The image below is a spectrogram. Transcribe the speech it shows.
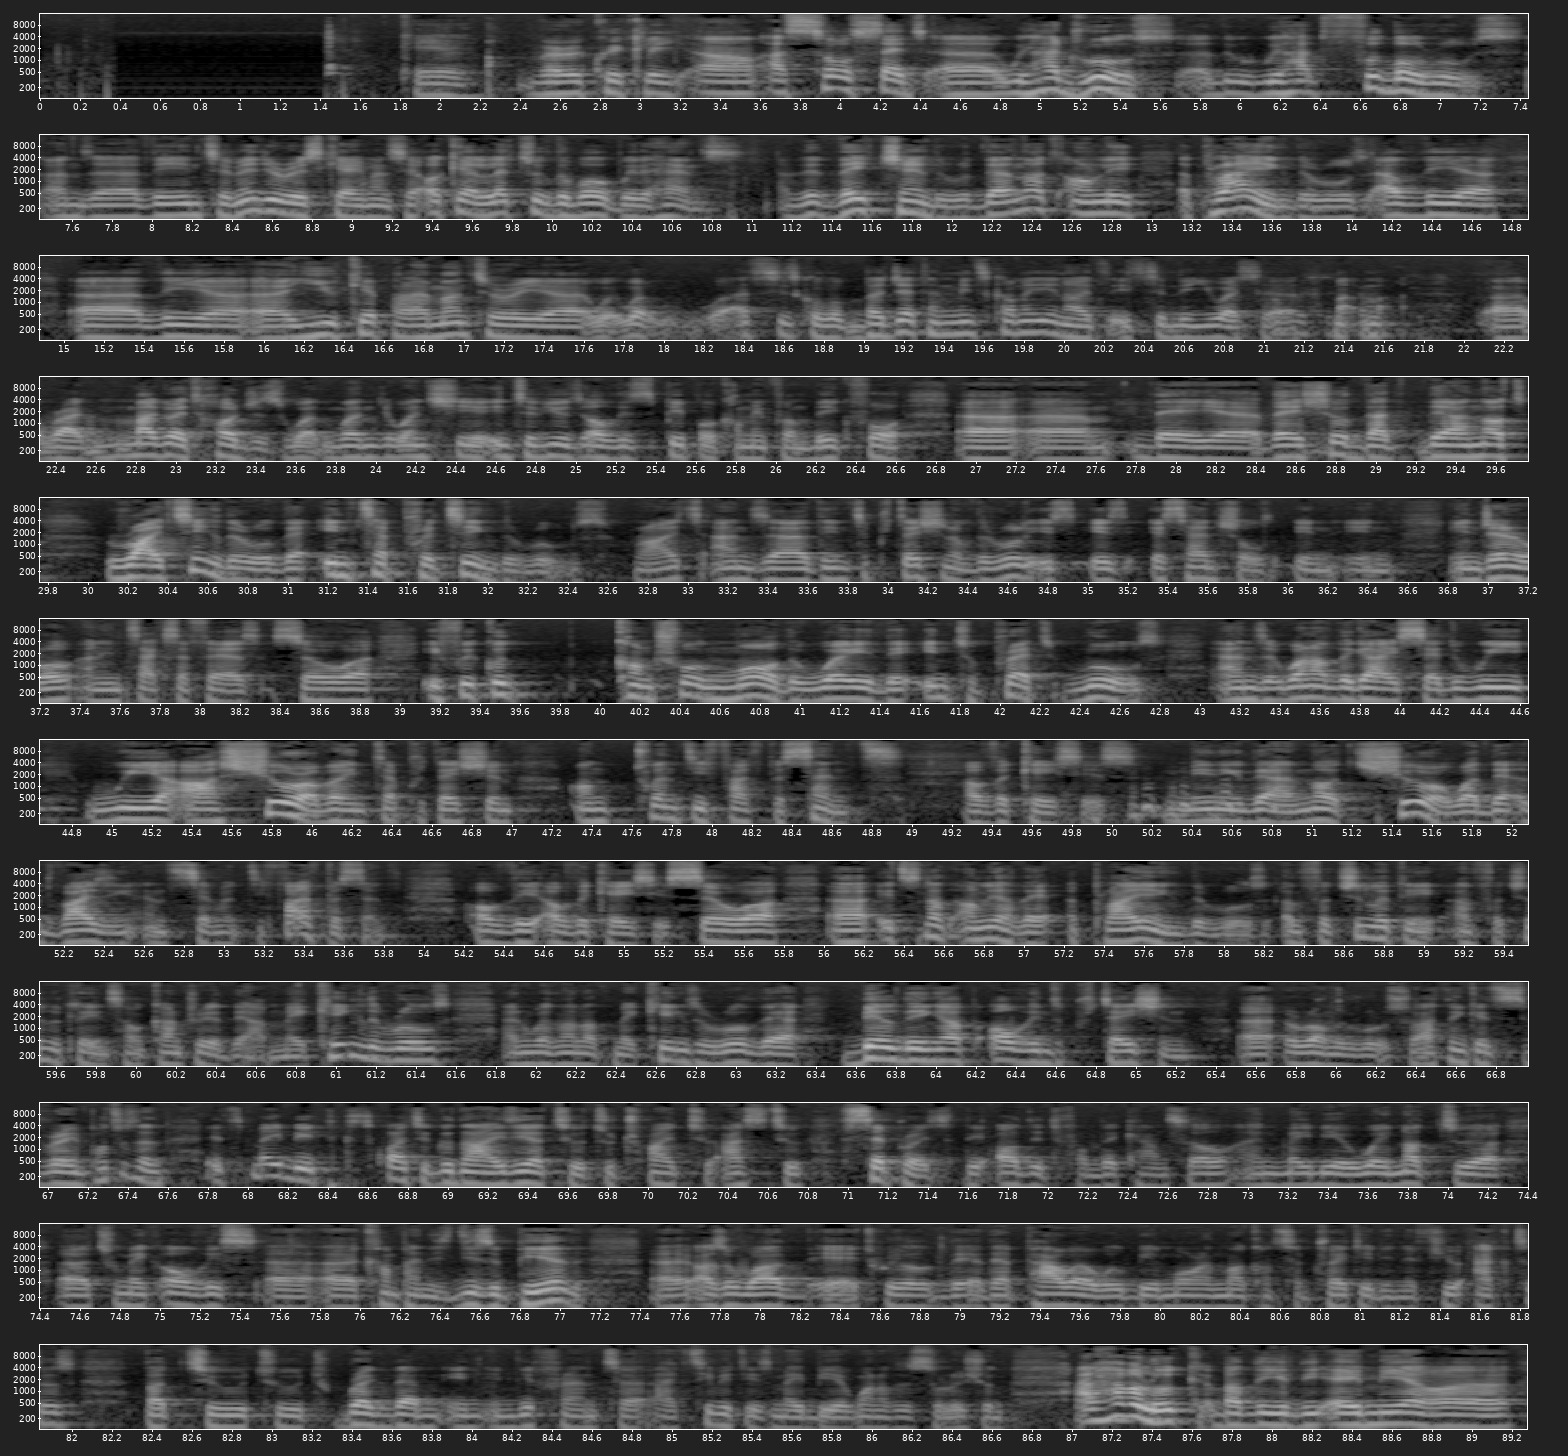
Okay, very quickly. Uh, as Sol said, we had rules. we had football rules, and the intermediaries came and said, "Okay, let's take the ball with the hands." They change the rules. They're not only applying the rules. As the uh, uh, the uh, UK uh, parliamentary what, what's it called budget and means committee? No, it's, it's in the US. Ma ma right, Margaret Hodges, when, when she interviewed all these people coming from Big Four, um, they, they showed that they are not writing the rule, they're interpreting the rules, right? And uh, the interpretation of the rule is, is essential in, in, in general and in tax affairs. So uh, if we could control more the way they interpret rules. And one of the guys said, we, we are sure of our interpretation on 25% of the cases, meaning they are not sure what they're advising in 75% of the, of the cases. So uh, uh, it's not only are they applying the rules, unfortunately, unfortunately in some countries they are making the rules, and when they're not making the rule, they're building up all the interpretation uh, around the rules. So I think it's very important, and it's maybe it's quite a good idea to, to try to ask to separate the audit from the counsel, and maybe a way not to uh, uh, to make all these uh, uh, companies disappear. Uh, otherwise, it will their, their, power will be more and more concentrated in a few actors. But to to, to break them in, in different activities may be one of the solutions. I'll have a look about the the EMIR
